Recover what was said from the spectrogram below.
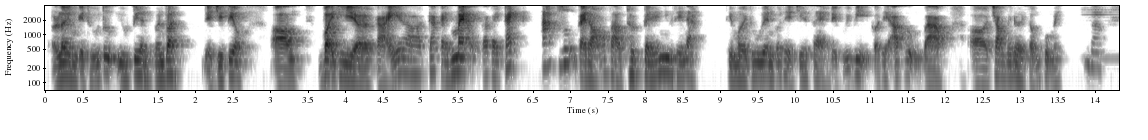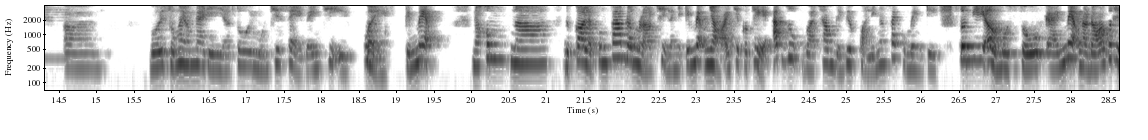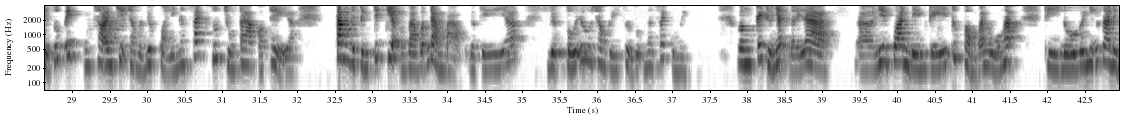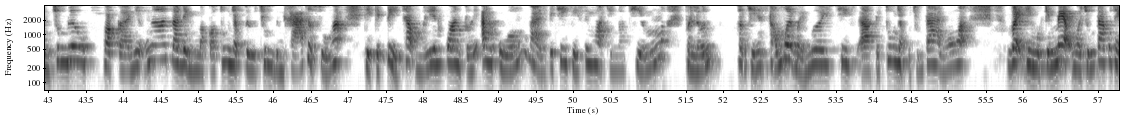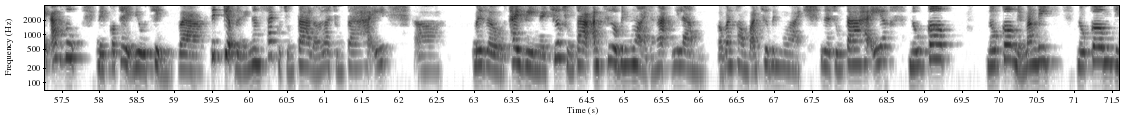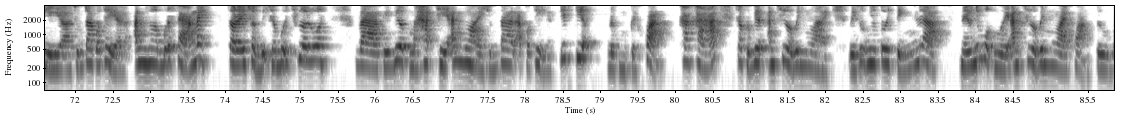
lên cái thứ tự ưu tiên vân vân để chi tiêu. À, vậy thì ờ, cái ờ, các cái mẹo các cái cách áp dụng cái đó vào thực tế như thế nào? Thì mời thu uyên có thể chia sẻ để quý vị có thể áp dụng vào uh, trong cái đời sống của mình. Vâng uh, với số ngày hôm nay thì tôi muốn chia sẻ với anh chị bảy cái mẹo nó không uh, được coi là phương pháp đâu mà nó chỉ là những cái mẹo nhỏ anh chị có thể áp dụng vào trong cái việc quản lý ngân sách của mình. Thì tôi nghĩ ở một số cái mẹo nào đó có thể giúp ích cho anh chị trong cái việc quản lý ngân sách giúp chúng ta có thể à, tăng cái tính tiết kiệm và vẫn đảm bảo được cái à, việc tối ưu trong cái sử dụng ngân sách của mình. Vâng cách thứ nhất đấy là à, liên quan đến cái thực phẩm ăn uống ạ thì đối với những gia đình trung lưu hoặc là những uh, gia đình mà có thu nhập từ trung bình khá trở xuống ạ thì cái tỷ trọng mà liên quan tới ăn uống và những cái chi phí sinh hoạt thì nó chiếm phần lớn thậm chí đến 60 70 chi à, cái thu nhập của chúng ta đúng không ạ? Vậy thì một cái mẹo mà chúng ta có thể áp dụng để có thể điều chỉnh và tiết kiệm được cái ngân sách của chúng ta đó là chúng ta hãy à, bây giờ thay vì ngày trước chúng ta ăn trưa bên ngoài chẳng hạn, đi làm ở văn phòng và ăn trưa bên ngoài, bây giờ chúng ta hãy ờ, nấu cơm nấu cơm để mang đi. Nấu cơm thì ờ, chúng ta có thể ờ, ăn bữa sáng này, sau đấy chuẩn bị cho bữa trưa luôn. Và cái việc mà hạn chế ăn ngoài chúng ta đã có thể là tiết kiệm được một cái khoản kha khá cho cái việc ăn trưa bên ngoài. Ví dụ như tôi tính là nếu như một người ăn trưa bên ngoài khoảng từ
